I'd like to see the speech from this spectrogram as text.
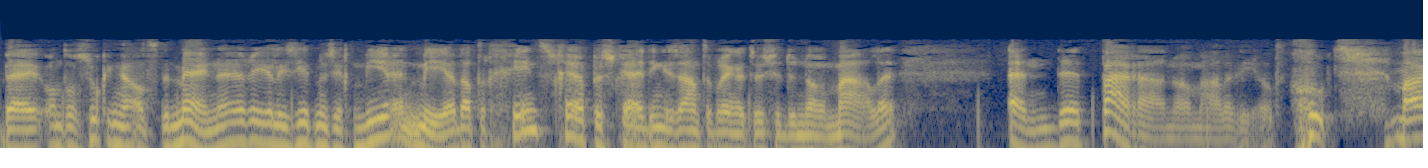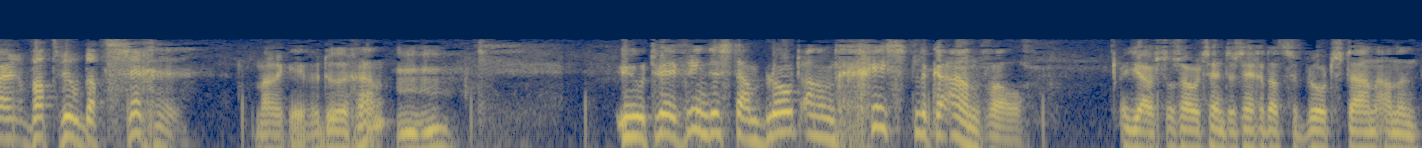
Bij onderzoekingen als de mijne realiseert men zich meer en meer... dat er geen scherpe scheiding is aan te brengen tussen de normale... en de paranormale wereld. Goed, maar wat wil dat zeggen? Mag ik even doorgaan? Uw twee vrienden staan bloot aan een geestelijke aanval. Juister zou het zijn te zeggen dat ze blootstaan aan een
